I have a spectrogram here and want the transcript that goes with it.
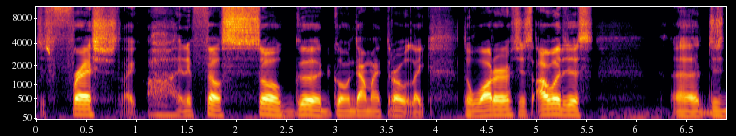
just fresh, like oh, and it felt so good going down my throat. Like the water, just I would just, uh, just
